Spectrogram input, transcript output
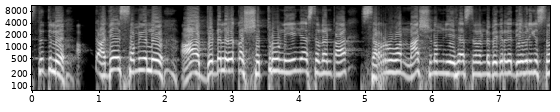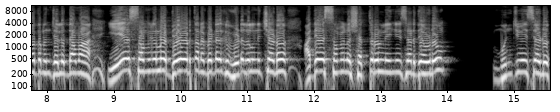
స్థితిలో అదే సమయంలో ఆ బిడ్డల యొక్క శత్రువుని ఏం చేస్తాడంట? సర్వనాశనం చేసేస్తాడంట. బిగ్గరగా దేవునికి స్తోత్రం చెల్లిద్దామా? ఏ సమయంలో దేవుడు తన బిడ్డలకు విడుదలనిచ్చాడో అదే సమయంలో శత్రువులను ఏం చేశాడు దేవుడు? ముంచి వేశాడు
